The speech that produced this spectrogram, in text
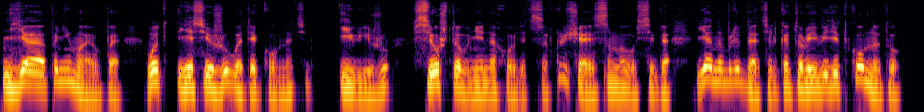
Я понимаю, П. Вот я сижу в этой комнате и вижу все, что в ней находится, включая самого себя. Я наблюдатель, который видит комнату,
